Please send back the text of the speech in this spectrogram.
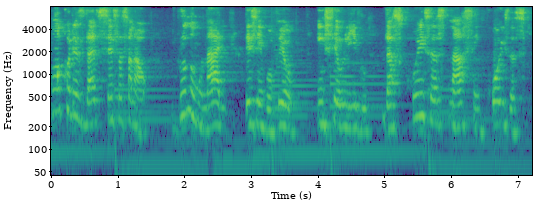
uma curiosidade sensacional: Bruno Munari desenvolveu em seu livro Das Coisas Nascem Coisas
